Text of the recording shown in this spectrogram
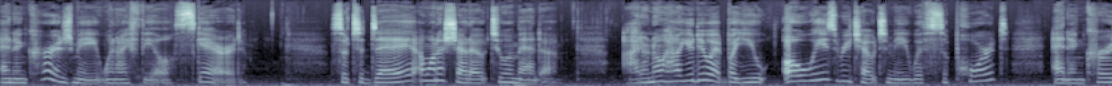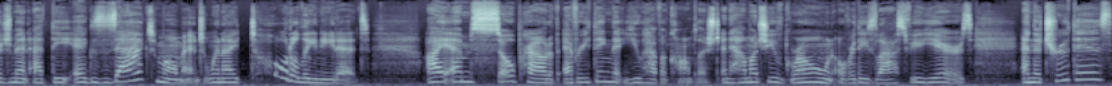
and encourage me when I feel scared. So today I want to shout out to Amanda. I don't know how you do it, but you always reach out to me with support and encouragement at the exact moment when I totally need it. I am so proud of everything that you have accomplished and how much you've grown over these last few years. And the truth is,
